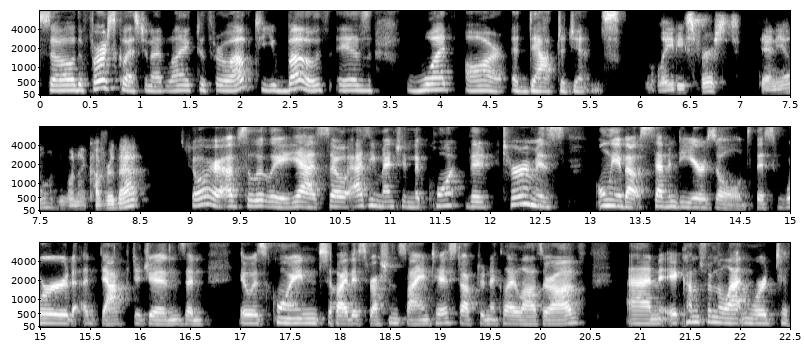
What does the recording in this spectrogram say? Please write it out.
so, the first question I'd like to throw out to you both is what are adaptogens? Ladies first. Danielle, you want to cover that? Sure, absolutely. Yeah. So, as you mentioned, the quant- the term is only about 70 years old, this word adaptogens. And it was coined by this Russian scientist, Dr. Nikolai Lazarev. And it comes from the Latin word to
